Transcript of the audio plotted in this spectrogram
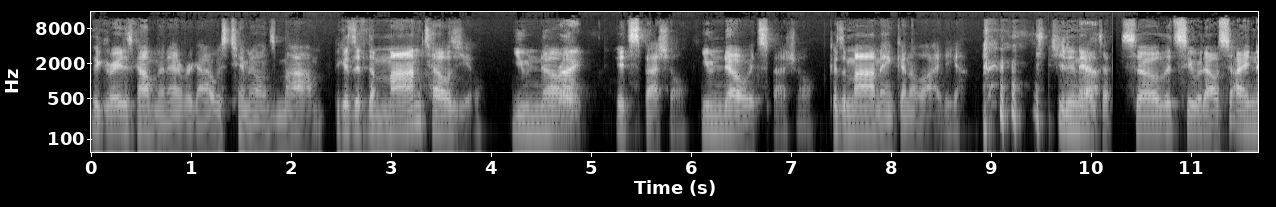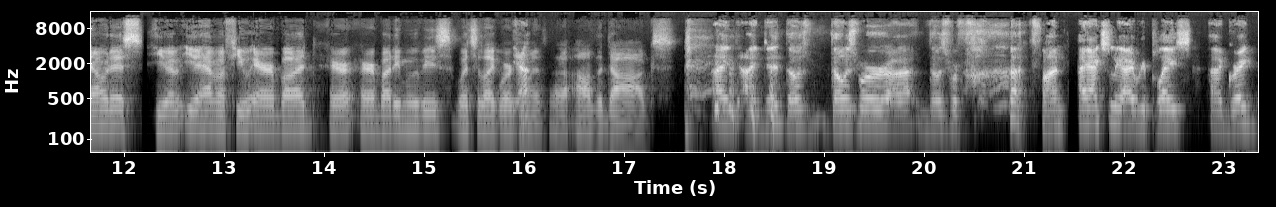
the greatest compliment I ever got was Tim Allen's mom. Because if the mom tells you, you know Right. It's special. You know it's special because the mom ain't gonna lie to you. she didn't have to. So let's see what else. I noticed you have you have a few Airbud Air, Air Buddy movies. What's it like working Yeah. with uh, all the dogs? I, I did those. Those were uh, those were fun. I actually I replaced uh, Greg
